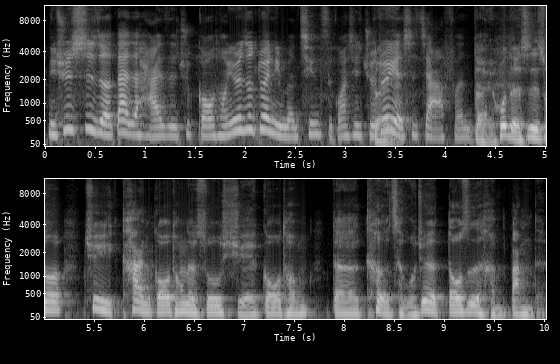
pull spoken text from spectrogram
你去试着带着孩子去沟通，因为这对你们亲子关系绝对也是加分的。对，对或者是说去看沟通的书、学沟通的课程，我觉得都是很棒的。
